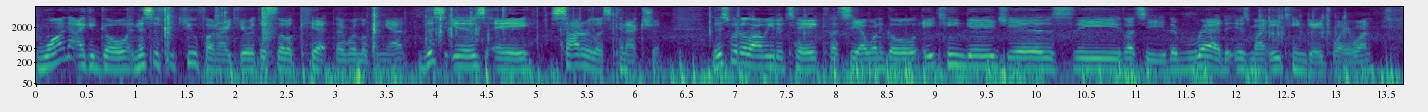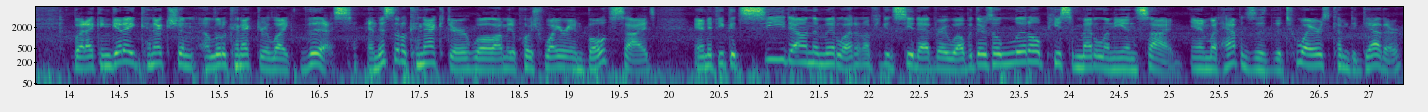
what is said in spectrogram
One, I could go, and this is from QFun right here with this little kit that we're looking at. This is a solderless connection. This would allow me to take, let's see, I want to go 18 gauge is the, let's see, the red is my 18 gauge wire one. But I can get a connection, a little connector like this. And this little connector will allow me to push wire in both sides and if you could see down the middle, I don't know if you can see that very well, but there's a little piece of metal on the inside. And what happens is the two wires come together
